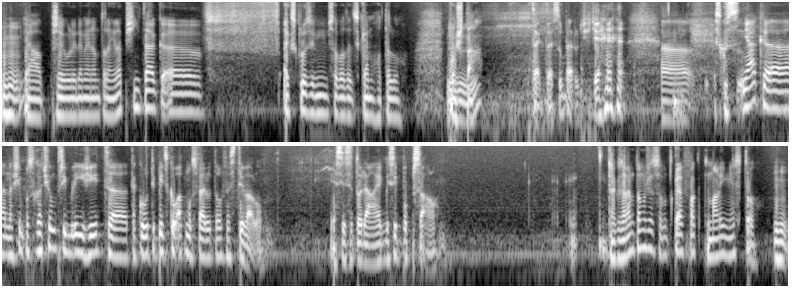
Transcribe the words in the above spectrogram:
Mm-hmm. Já přeju lidem jenom to nejlepší, tak uh, v, v exkluzivním soboteckém hotelu Pošta. Mm-hmm tak to je super určitě. uh, zkus nějak uh, našim posluchačům přiblížit uh, takovou typickou atmosféru toho festivalu. Jestli se to dá, jak by si popsal? Tak vzhledem tomu, že Sobotka je fakt malý město, Mm-hmm.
